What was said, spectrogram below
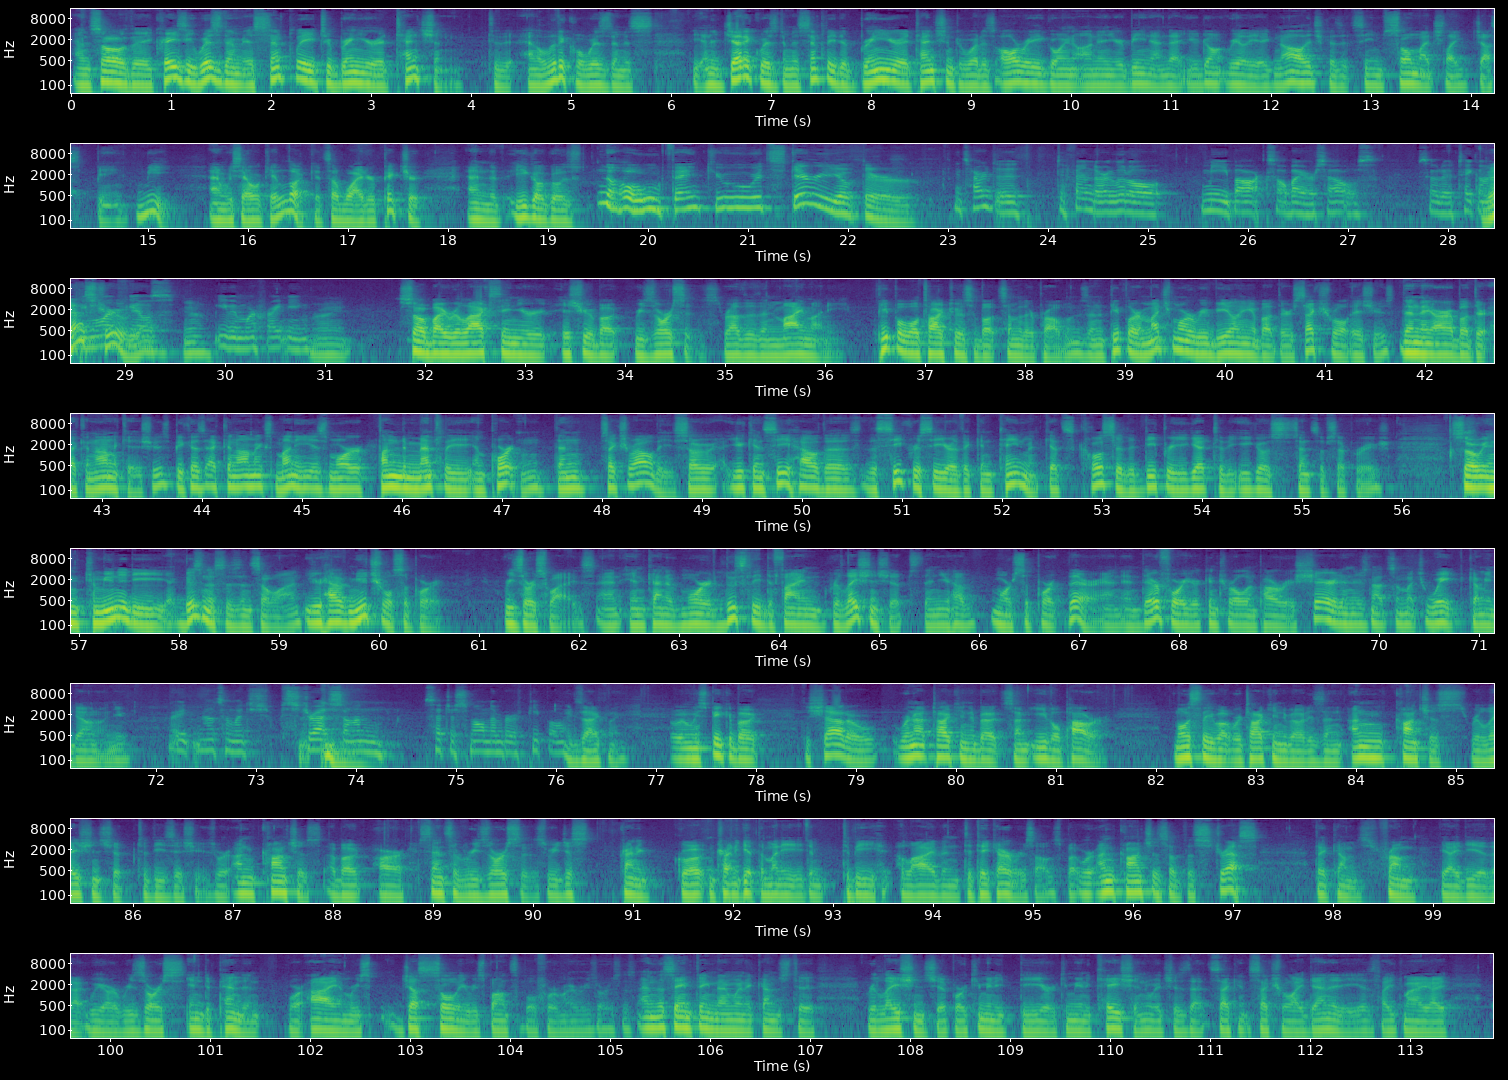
And so the crazy wisdom is simply to bring your attention to the analytical wisdom is The energetic wisdom is simply to bring your attention to what is already going on in your being and that you don't really acknowledge because it seems so much like just being me. And we say, okay, look, it's a wider picture. And the ego goes, no, thank you, it's scary out there. It's hard to defend our little me box all by ourselves. So to take on That's more true, feels yeah, yeah. even more frightening. Right. So by relaxing your issue about resources rather than my money, people will talk to us about some of their problems, and people are much more revealing about their sexual issues than they are about their economic issues because economics, money is more fundamentally important than sexuality. So you can see how the, the secrecy or the containment gets closer the deeper you get to the ego's sense of separation. So in community businesses and so on, you have mutual support resource wise. And in kind of more loosely defined relationships, then you have more support there. And, and therefore, your control and power is shared, and there's not so much weight coming down on you. Right, not so much stress on such a small number of people. Exactly. When we speak about the shadow, we're not talking about some evil power. Mostly, what we're talking about is an unconscious relationship to these issues. We're unconscious about our sense of resources. We just kind of go out and trying to get the money to, to be alive and to take care of ourselves. But we're unconscious of the stress that comes from the idea that we are resource independent or I am res- just solely responsible for my resources. And the same thing then when it comes to relationship or community or communication, which is that second sexual identity. It's like my I,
